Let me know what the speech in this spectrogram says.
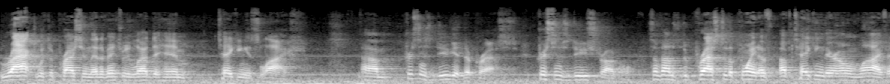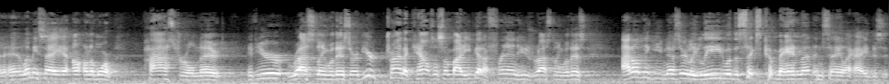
racked with depression that eventually led to him taking his life. Um, Christians do get depressed, Christians do struggle. Sometimes depressed to the point of, of taking their own life. And, and let me say, on a more pastoral note, if you're wrestling with this, or if you're trying to counsel somebody, you've got a friend who's wrestling with this, I don't think you necessarily lead with the sixth commandment and say, like, hey, this is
